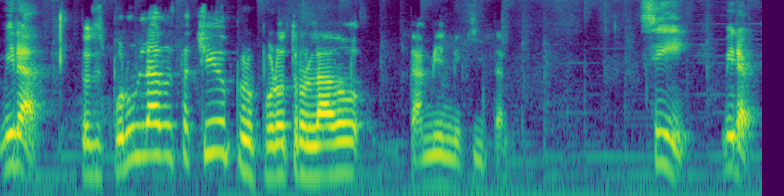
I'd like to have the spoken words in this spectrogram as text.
Mira. Entonces, por un lado está chido, pero por otro lado también me quitan. Sí, Mira,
